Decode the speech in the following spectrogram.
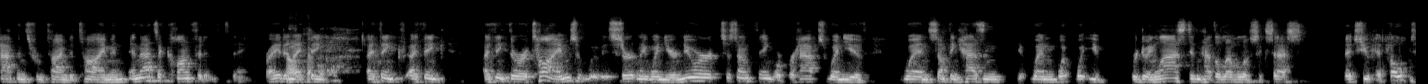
happens from time to time, and, and that's a confidence thing, right? And okay. I think I think I think I think there are times, certainly when you're newer to something, or perhaps when you've when something hasn't, when what, what you were doing last didn't have the level of success that you had hoped.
